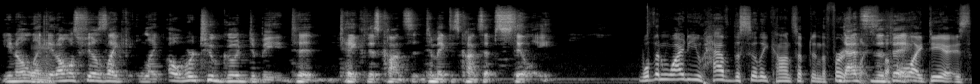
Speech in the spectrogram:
You know, like it almost feels like like oh, we're too good to be to take this concept to make this concept silly. Well, then why do you have the silly concept in the first That's place? the thing. whole idea is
